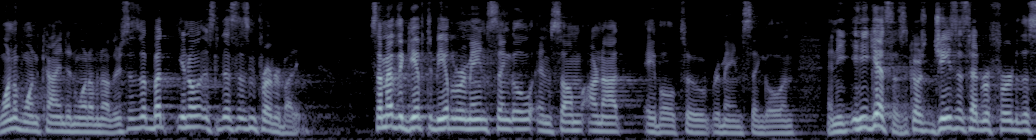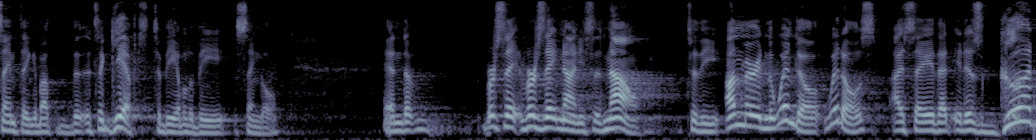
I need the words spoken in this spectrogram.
one of one kind and one of another. He says, but you know, this isn't for everybody. Some have the gift to be able to remain single, and some are not able to remain single. And, and he, he gets this. Of course, Jesus had referred to the same thing about the, it's a gift to be able to be single. And uh, verse, 8, verse 8 and 9, he says, Now, to the unmarried and the window, widows, I say that it is good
